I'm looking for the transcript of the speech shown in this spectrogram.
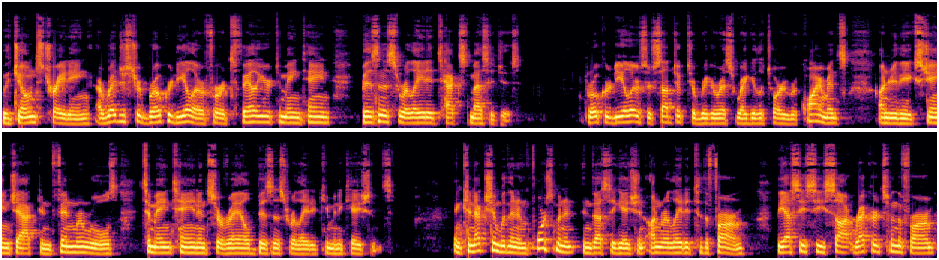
with Jones Trading, a registered broker dealer, for its failure to maintain business related text messages. Broker dealers are subject to rigorous regulatory requirements under the Exchange Act and FINRA rules to maintain and surveil business related communications. In connection with an enforcement investigation unrelated to the firm, the SEC sought records from the firm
